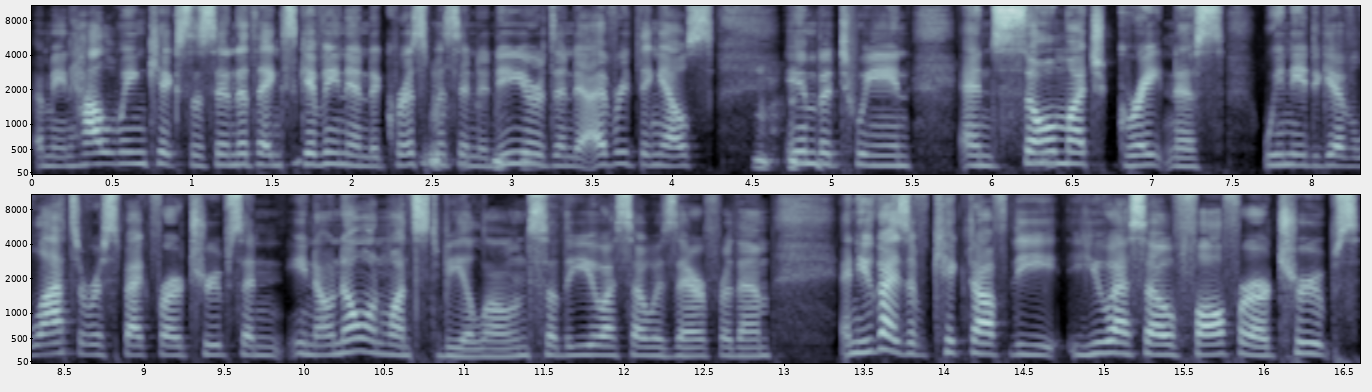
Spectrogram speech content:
I mean, Halloween kicks us into Thanksgiving, into Christmas, into New Year's, into everything else in between, and so much greatness. We need to give lots of respect for our troops, and, you know, no one wants to be alone, so the USO is there for them. And you guys have kicked off the USO Fall for Our Troops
